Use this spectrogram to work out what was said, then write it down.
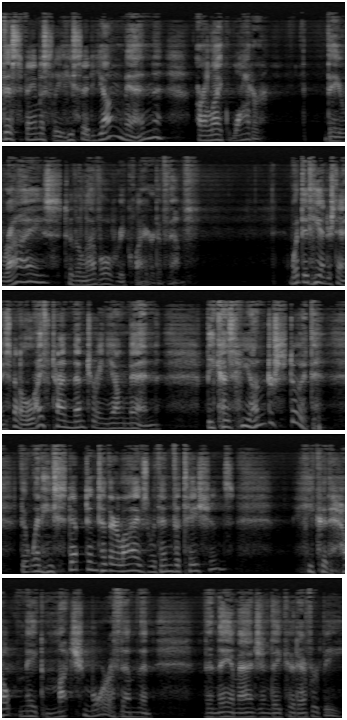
this famously. He said, Young men are like water, they rise to the level required of them. What did he understand? He spent a lifetime mentoring young men because he understood that when he stepped into their lives with invitations, he could help make much more of them than, than they imagined they could ever be.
